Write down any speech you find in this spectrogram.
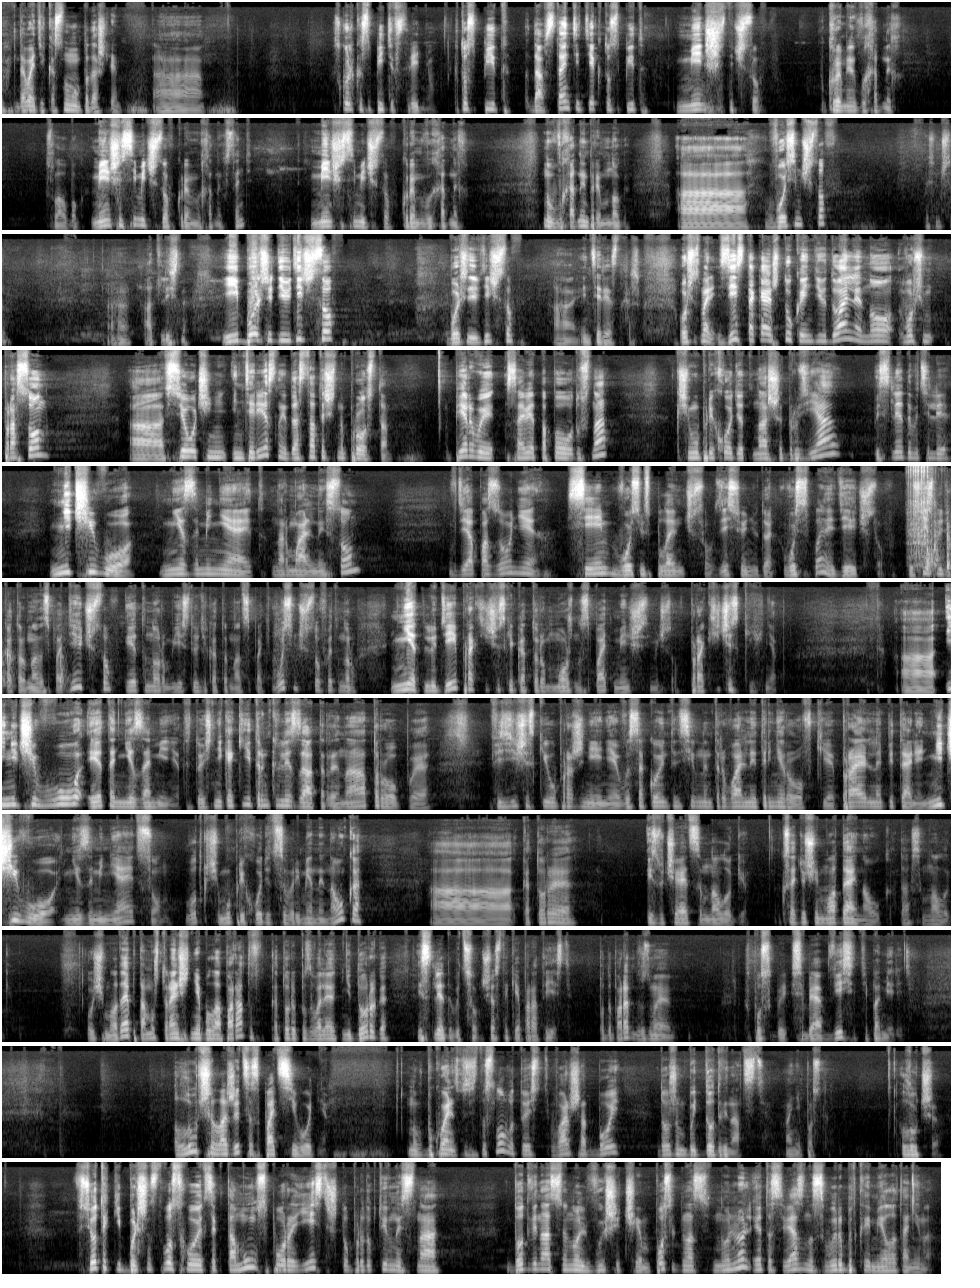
Давайте, ко сну мы подошли. А, сколько спите в среднем? Кто спит? Да, встаньте те, кто спит меньше 6 часов, кроме выходных. Слава богу. Меньше 7 часов, кроме выходных. Встаньте. Меньше 7 часов, кроме выходных. Ну, выходных прям много. А, 8 часов? 8 часов? Ага, отлично. И больше 9 часов? Больше 9 часов? Ага, интересно, хорошо. В общем, смотри, здесь такая штука индивидуальная, но, в общем, про сон все очень интересно и достаточно просто. Первый совет по поводу сна, к чему приходят наши друзья, исследователи, ничего не заменяет нормальный сон в диапазоне 7-8,5 часов. Здесь все индивидуально. 8,5 9 часов. То есть есть люди, которым надо спать 9 часов, и это норм. Есть люди, которым надо спать 8 часов, и это норм. Нет людей практически, которым можно спать меньше 7 часов. Практически их нет. А, и ничего это не заменит. То есть никакие транквилизаторы, наотропы, физические упражнения, высокоинтенсивные интервальные тренировки, правильное питание, ничего не заменяет сон. Вот к чему приходит современная наука, а, которая изучает сомнологию. Кстати, очень молодая наука, да, сомнология. Очень молодая, потому что раньше не было аппаратов, которые позволяют недорого исследовать сон. Сейчас такие аппараты есть. Под аппарат, разумею, способы себя обвесить и померить. Лучше ложиться спать сегодня. Ну, в буквальном смысле этого слова, то есть ваш отбой должен быть до 12, а не после. Лучше. Все-таки большинство сходится к тому, споры есть, что продуктивность сна – до 12.00 выше, чем после 12.00, это связано с выработкой мелатонина.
